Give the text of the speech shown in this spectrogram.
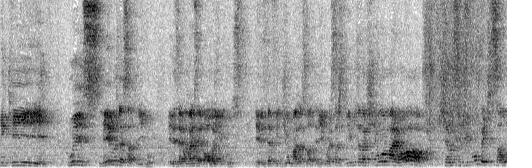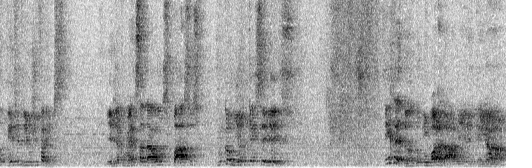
em que os membros dessa tribo eles eram mais heróicos, eles defendiam mais a sua tribo, essas tribos elas tinham uma maior chance de competição entre tribos diferentes. E ele já começa a dar uns passos no caminho do que, é que seria isso. Entretanto, embora Darwin ele tenha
